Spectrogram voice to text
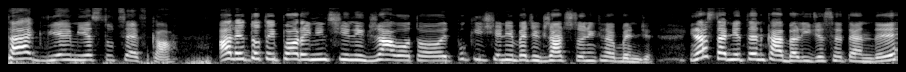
tak, wiem, jest tu cewka. Ale do tej pory nic się nie grzało, to póki się nie będzie grzać, to niech tak będzie. I następnie ten kabel idzie se tędy.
